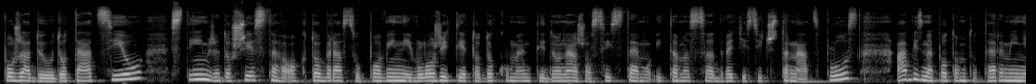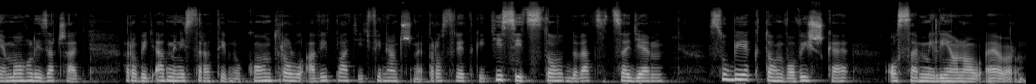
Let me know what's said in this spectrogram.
požadujú dotáciu, s tým, že do 6. oktobra sú povinní vložiť tieto dokumenty do nášho systému ITMS 2014+, aby sme po tomto termíne mohli začať robiť administratívnu kontrolu a vyplatiť finančné prostriedky 1127 subjektom vo výške 8 miliónov eur.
